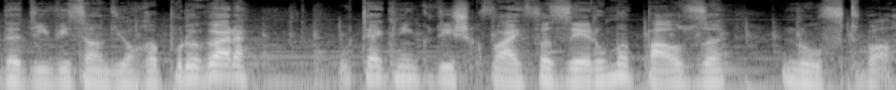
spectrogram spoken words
da divisão de honra. Por agora, o técnico diz que vai fazer uma pausa no futebol.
